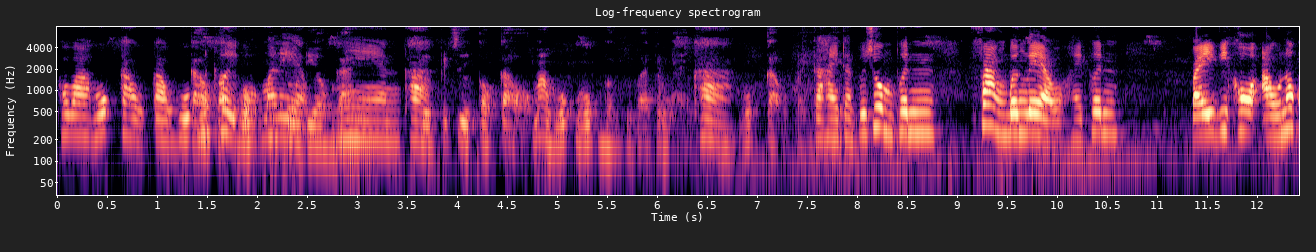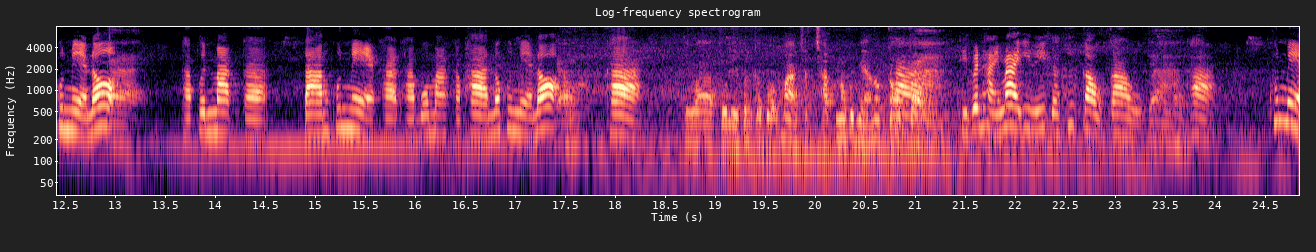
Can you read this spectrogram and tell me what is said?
เพราะว่าหกเก่าเก่าหกมันเคยออกมาแล้วเดียวกันแมนค่ะ คือไปซื้อเก่าเก่าๆออกมาหกหกก็คือว่าจังไหนค่ะ หกเก่าไปก็ให้ท่านผู้ชมเพิ่นฟังเบิ่งแล้ว ให้เพิ่นไปวิเคราะห์เอาเนาะคุณแม่เนาะ จ้า ถ้าเพิ่นมักก็ ตามคุณแม่ค่ะถ้าบ่มักก็ผ่านเนาะคุณแม่เนาะจ้าค่ะ แต่ว่าตัวเลขเพิ่นก็บอกมาชัดๆเนาะคุณแม่เนาะเก่าค่ะเก่าที่เพิ่นให้มาอีหลีก็คือเก่าเก่าจ้าค่ะ คุณแม่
